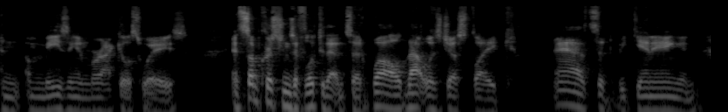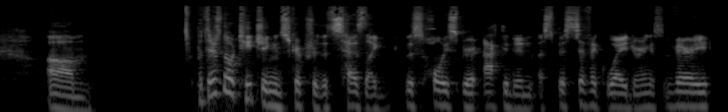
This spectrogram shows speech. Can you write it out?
in amazing and miraculous ways. And some Christians have looked at that and said, "Well, that was just like, eh, it's at the beginning." And um, but there's no teaching in scripture that says like this holy spirit acted in a specific way during a very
